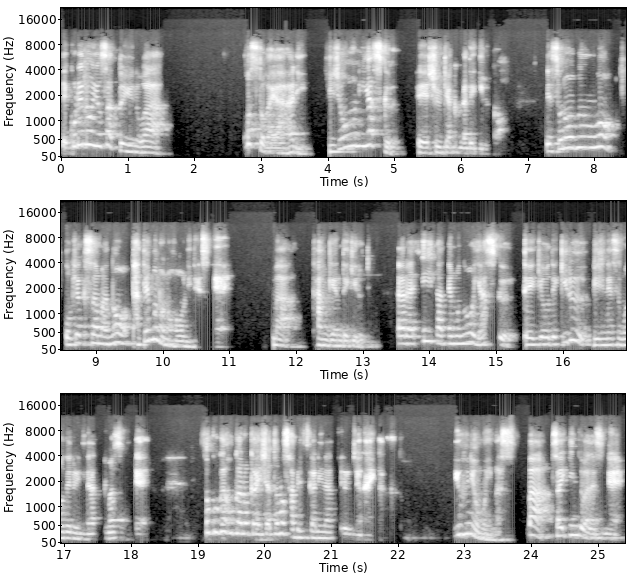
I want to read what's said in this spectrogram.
でこれの良さというのは、コストがやはり非常に安く、えー、集客ができると。でその分をお客様の建物の方にですね、まあ、還元できると。だからいい建物を安く提供できるビジネスモデルになってますので、そこが他の会社との差別化になってるんじゃないかなというふうに思います。まあ、最近ではですね、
